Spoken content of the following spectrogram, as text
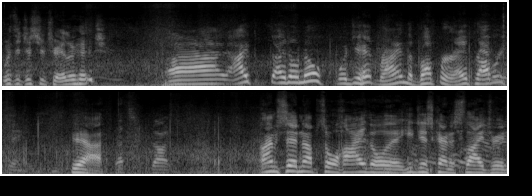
Was it just your trailer hitch? Uh, I I don't know. What'd you hit, Bryan? The bumper, right? Probably. Everything. Yeah. That's got. I'm sitting up so high though that he just kind of slides right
